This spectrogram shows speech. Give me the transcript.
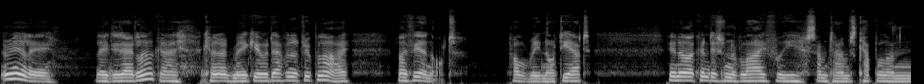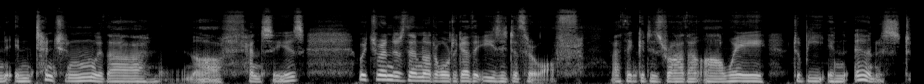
"Really, Lady Dedlock, I cannot make you a definite reply. I fear not. Probably not yet. In our condition of life we sometimes couple an intention with our our fancies, which renders them not altogether easy to throw off. I think it is rather our way to be in earnest.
